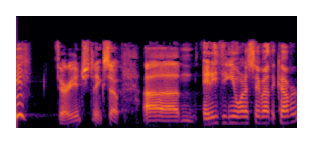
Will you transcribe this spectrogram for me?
Hmm. Very interesting. So, um, anything you want to say about the cover?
